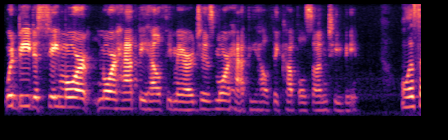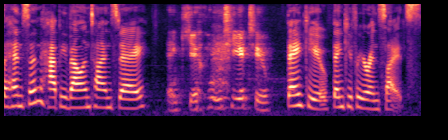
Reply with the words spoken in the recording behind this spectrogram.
would be to see more more happy healthy marriages more happy healthy couples on tv Melissa Henson, happy Valentine's Day. Thank you. And to you too. Thank you. Thank you for your insights.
